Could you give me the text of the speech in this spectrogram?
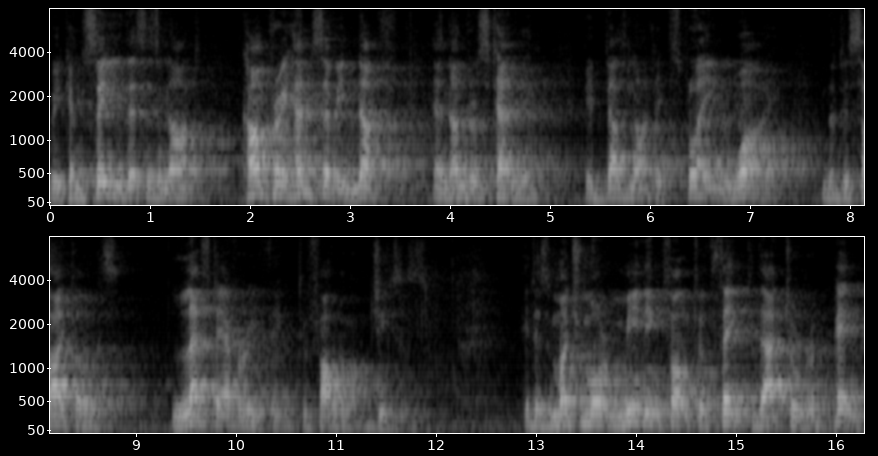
we can see this is not comprehensive enough an understanding. It does not explain why the disciples left everything to follow Jesus. It is much more meaningful to think that to repent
